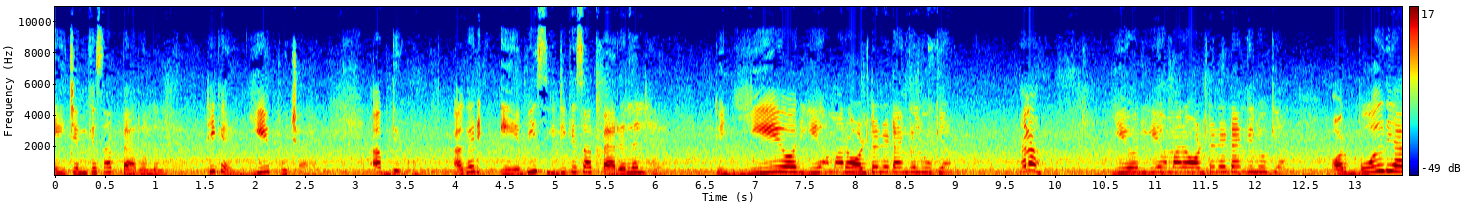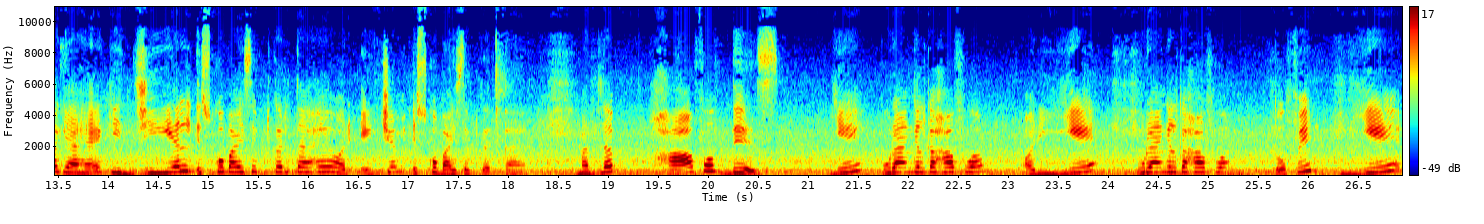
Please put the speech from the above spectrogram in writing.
एच एम के साथ पैरेलल है, ठीक है? ये पूछा है। अब देखो, अगर ए बी सी डी के साथ पैरेलल है तो ये और ये हमारा ऑल्टरनेट एंगल हो गया, है ना? ये और ये हमारा ऑल्टरनेट एंगल हो गया। और बोल दिया गया है कि जी एल इसको बाइसेप्ट करता है और एच एम इसको बाइसेप्ट करता है। मतलब हाफ़ ऑफ़ दिस ये पूरा एंगल का हाफ़ हुआ और ये पूरा एंगल का हाफ़ हुआ। तो फिर ये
